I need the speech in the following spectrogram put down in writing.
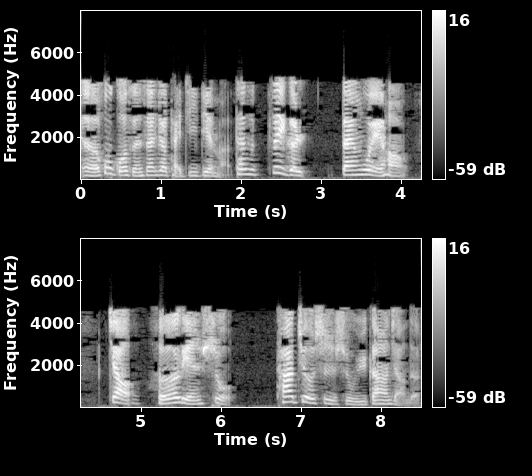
呃护国神山叫台积电嘛，但是这个单位哈叫和联硕。它就是属于刚刚讲的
